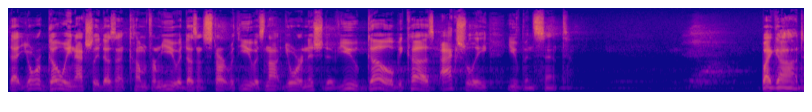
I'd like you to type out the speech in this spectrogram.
that your going actually doesn't come from you, it doesn't start with you, it's not your initiative. You go because actually you've been sent by God.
